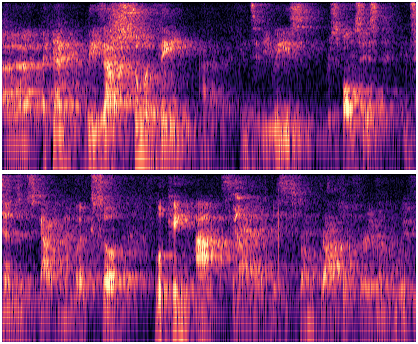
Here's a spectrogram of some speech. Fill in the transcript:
uh, again, these are some of the uh, interviewees' responses in terms of scouting networks. So, looking at, uh, this is from Bradford, for example, we've,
